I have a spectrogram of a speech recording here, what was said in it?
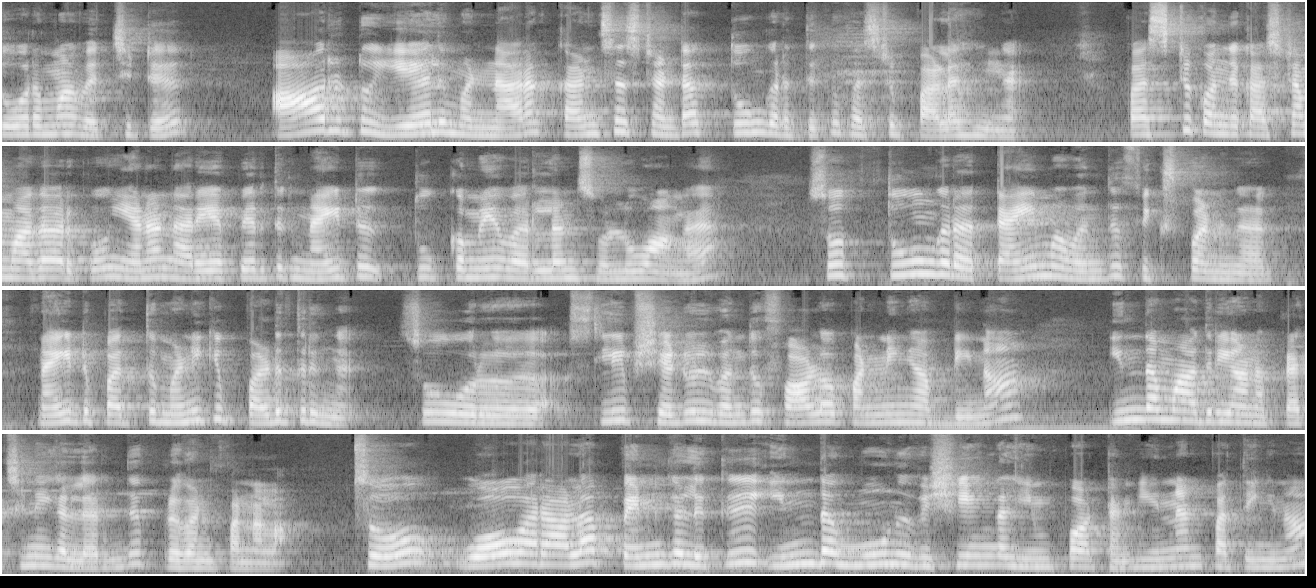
தூரமாக வச்சுட்டு ஆறு டு ஏழு மணி நேரம் கன்சிஸ்டண்ட்டாக தூங்குறதுக்கு ஃபஸ்ட்டு பழகுங்க. ஃபஸ்ட்டு கொஞ்சம் கஷ்டமாக தான் இருக்கும். ஏன்னா நிறைய பேர்த்துக்கு நைட்டு தூக்கமே வரலன்னு சொல்லுவாங்க. ஸோ தூங்குற டைமை வந்து ஃபிக்ஸ் பண்ணுங்கள் நைட்டு பத்து மணிக்கு படுத்துருங்க. ஸோ ஒரு ஸ்லீப் ஷெட்யூல் வந்து ஃபாலோ பண்ணிங்க அப்படின்னா இந்த மாதிரியான பிரச்சனைகள்லேருந்து ப்ரிவென்ட் பண்ணலாம். ஸோ ஓவராலாக பெண்களுக்கு இந்த மூணு விஷயங்கள் இம்பார்ட்டன்ட் என்னன்னு பார்த்தீங்கன்னா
